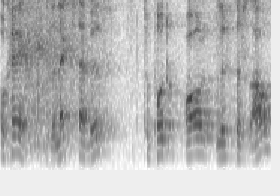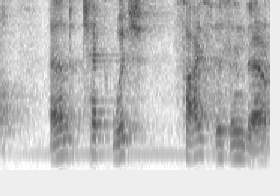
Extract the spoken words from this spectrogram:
Okay, the next step is to put all lifters out and check which size is in there.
